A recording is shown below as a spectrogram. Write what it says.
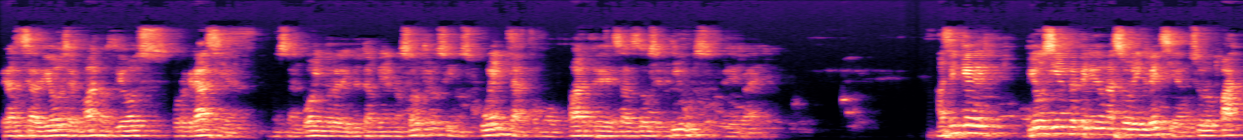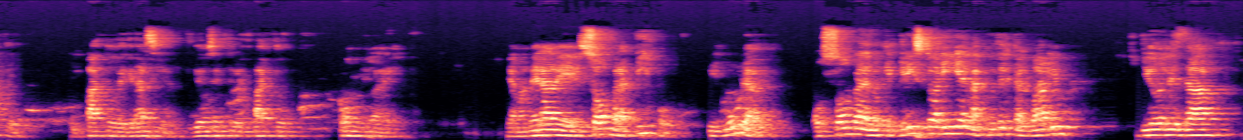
Gracias a Dios, hermanos, Dios, por gracia, nos salvó y nos redimió también a nosotros y nos cuenta como parte de esas doce tribus de Israel. Así que Dios siempre ha tenido una sola iglesia, un solo pacto, el pacto de gracia. Dios entró en pacto con Israel. De manera de sombra, tipo, figura o sombra de lo que Cristo haría en la cruz del Calvario, Dios les da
